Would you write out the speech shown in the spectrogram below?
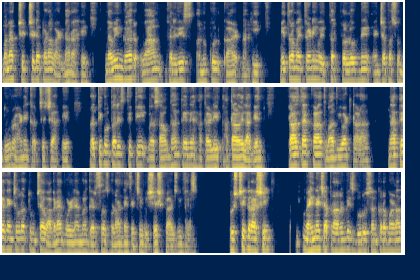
मनात चिडचिडेपणा वाढणार आहे. नवीन घर वाहन खरेदीस अनुकूल काळ नाही. मित्रमैत्रिणी व इतर प्रलोभने यांच्यापासून दूर राहणे गरजेचे आहे. प्रतिकूल परिस्थिती व सावधानतेने हाताळली हाताळावी लागेल. त्रासदायक काळात वादविवाद टाळा. नातेवाईकांच्याबरोबर तुमच्या वागण्या बोलण्यामुळे गैरसमज होणार नाही त्याची विशेष काळजी घ्या. वृश्चिक राशी महिन्याच्या प्रारंभीच गुरु संक्रमणात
